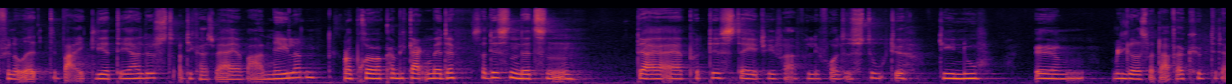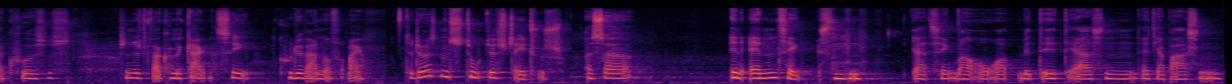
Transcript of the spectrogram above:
finder ud af, at det bare ikke lige er det, jeg har lyst. Og det kan også være, at jeg bare nailer den, og prøver at komme i gang med det. Så det er sådan lidt sådan, der jeg er på det stadie, i hvert fald i forhold til studie lige nu. Øhm, hvilket også var derfor, jeg købte det der kursus. Så lidt for at komme i gang og se, kunne det være noget for mig. Så det var sådan en studiestatus. Og så en anden ting, sådan, jeg har tænkt meget over med det, det er sådan, at jeg bare sådan,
